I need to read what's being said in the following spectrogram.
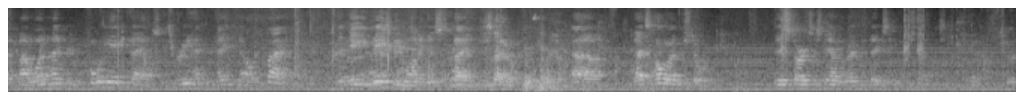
of my $148,380 fine that DEP's been wanting us to pay. So uh, that's a whole other story. This starts us down the road to fixing those things. Sure,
